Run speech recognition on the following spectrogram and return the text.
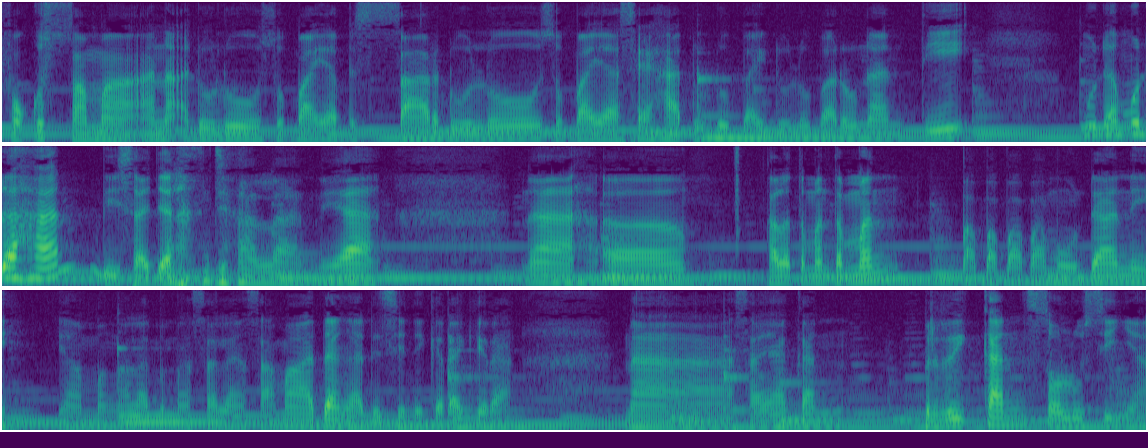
fokus sama anak dulu supaya besar dulu supaya sehat dulu baik dulu baru nanti mudah-mudahan bisa jalan-jalan ya. Nah uh, kalau teman-teman bapak-bapak muda nih yang mengalami masalah yang sama ada nggak di sini kira-kira? Nah, saya akan berikan solusinya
